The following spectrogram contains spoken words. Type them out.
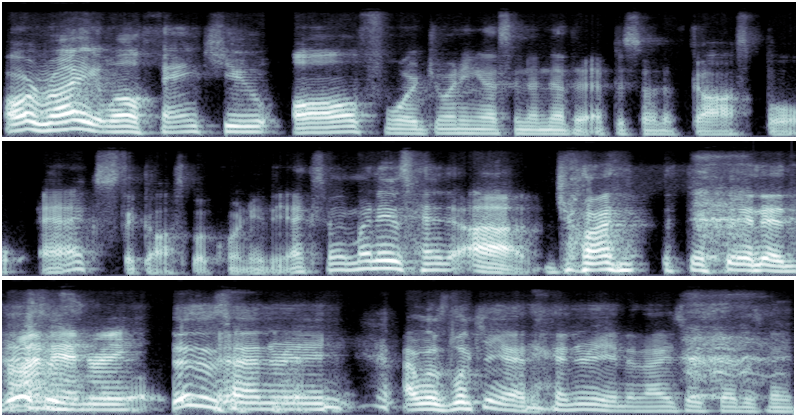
All right. Well, thank you all for joining us in another episode of Gospel X, the Gospel according to the X Men. My name is Hen- uh, John, and this I'm is, Henry. This is Henry. I was looking at Henry, and then I just said his name.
